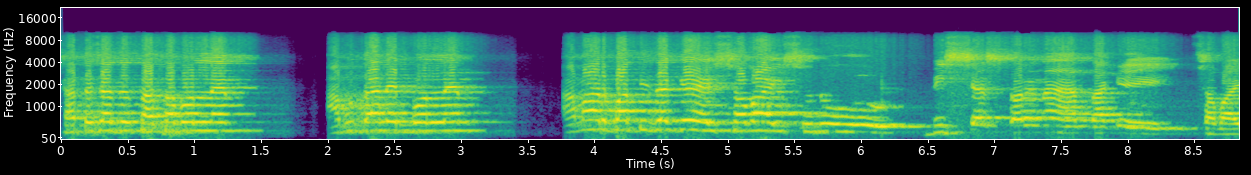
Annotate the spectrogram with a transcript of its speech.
সাথে সাথে চাচা বললেন, আবু তালেব বললেন, আমার বাতিজাকে সবাই শুধু বিশ্বাস করে না, তাকে সবাই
